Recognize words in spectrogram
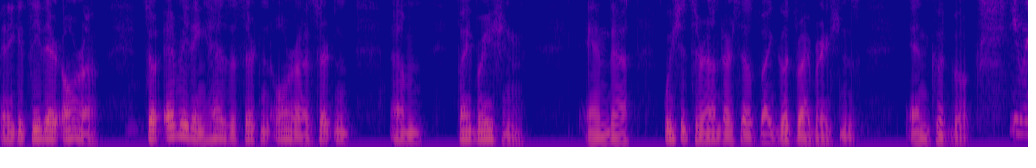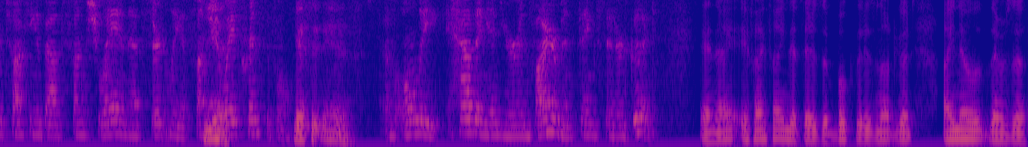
and he could see their aura. So everything has a certain aura, a certain um, vibration. And uh, we should surround ourselves by good vibrations and good books. you were talking about feng shui, and that's certainly a feng Yes. shui principle Yes, it is. of only having in your environment things that are good. And I, if I find that there's a book that is not good, I know there was a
